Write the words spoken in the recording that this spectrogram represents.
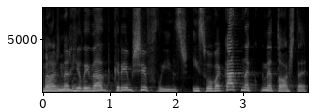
nós na realidade queremos ser felizes. E se o abacate na, na tosta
